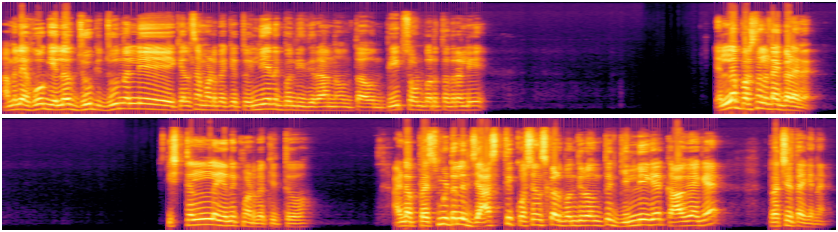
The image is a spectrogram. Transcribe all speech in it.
ಆಮೇಲೆ ಹೋಗಿ ಎಲ್ಲೋ ಜೂ, ಜೂನಲ್ಲಿ ಕೆಲಸ ಮಾಡಬೇಕಿತ್ತು. ಇಲ್ಲಿ ಏನಕ್ಕೆ ಬಂದಿದ್ದೀರಾ ಅನ್ನೋಂಥ ಒಂದು ಬೀಪ್ ಸೌಂಡ್ ಬರುತ್ತೆ ಅದರಲ್ಲಿ. ಎಲ್ಲ ಪರ್ಸನಲ್ ಅಟ್ಯಾಕ್ಗಳೇನೆ ಇಷ್ಟೆಲ್ಲ ಏನಕ್ಕೆ ಮಾಡಬೇಕಿತ್ತು? ಅಂಡ್ ಆ ಪ್ರೆಸ್ ಮೀಟ್ ಅಲ್ಲಿ ಜಾಸ್ತಿ ಕ್ವಶನ್ಸ್ಗಳು ಬಂದಿರೋಂಥ ಗಿಲ್ಲಿಗೆ, ಕಾವ್ಯಗೆ ರಕ್ಷಿತಾಗೇನೆ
